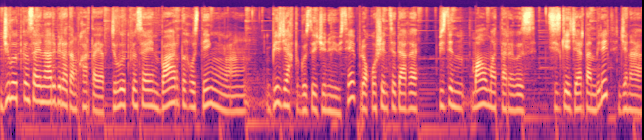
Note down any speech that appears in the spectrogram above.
жыл өткөн сайын ар бир адам картаят. Жыл өткөн сайын баардыгыбыз тең бир жакты көздөй жөнөйбүз э. Бирок ошентсе дагы биздин маалыматтарыбыз сизге жардам берет жана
